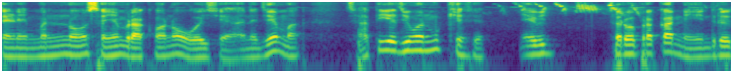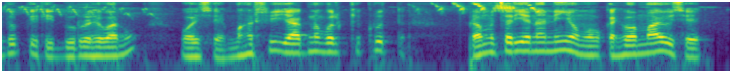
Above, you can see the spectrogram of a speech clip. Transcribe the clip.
તેણે મનનો સંયમ રાખવાનો હોય છે અને જેમાં જાતીય જીવન મુખ્ય છે. એવી જ સર્વ પ્રકારની ઇન્દ્રિય તૃપ્તિથી દૂર રહેવાનું હોય છે. મહર્ષિ યાજ્ઞવલ્ક્ય કૃત બ્રહ્મચર્યના નિયમો કહેવામાં આવ્યું છે.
